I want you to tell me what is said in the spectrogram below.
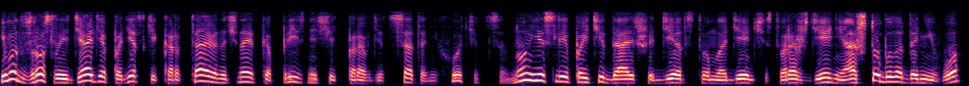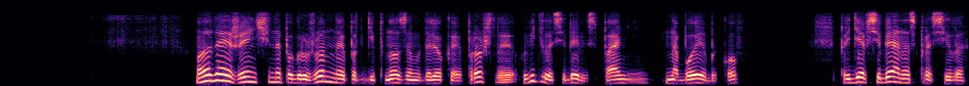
И вот взрослый дядя по-детски картаве начинает капризничать, пора в детсад, а не хочется. Но если пойти дальше, детство, младенчество, рождение, а что было до него? Молодая женщина, погруженная под гипнозом в далекое прошлое, увидела себя в Испании, на бое быков. Придя в себя, она спросила,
